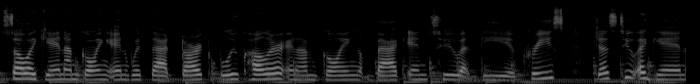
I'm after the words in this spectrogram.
So again, I'm going in with that dark blue color and I'm going back into the crease just to again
